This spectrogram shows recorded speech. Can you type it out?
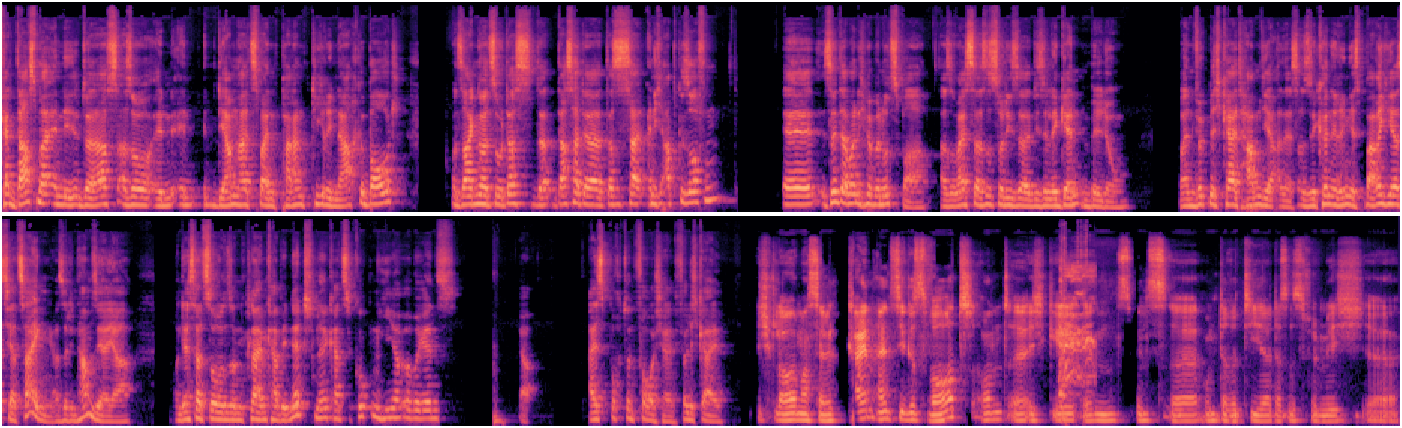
kann das mal in die, darfst also in, in, die haben halt zwei Parantiri nachgebaut und sagen halt so, das, das, das hat er, das ist halt eigentlich abgesoffen, äh, sind aber nicht mehr benutzbar. Also weißt du, das ist so diese, diese Legendenbildung. Weil in Wirklichkeit haben die ja alles. Also sie können den Ring des Barriers ja zeigen, also den haben sie ja ja. Und der ist halt so in so einem kleinen Kabinett, ne? Kannst du gucken, hier übrigens. Ja. Eisbucht und Forchel, völlig geil. Ich glaube, Marcel, kein einziges Wort und äh, ich gehe ins, ins äh, untere Tier. Das ist für mich äh,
